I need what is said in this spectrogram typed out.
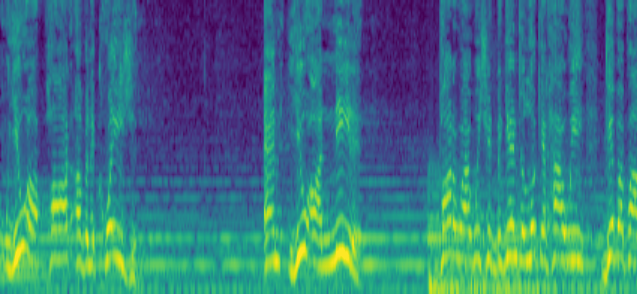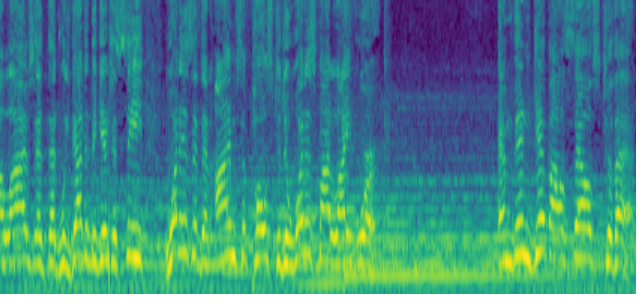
You are part of an equation and you are needed. Part of why we should begin to look at how we give up our lives, and that we've got to begin to see what is it that I'm supposed to do? What is my life work? And then give ourselves to that.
